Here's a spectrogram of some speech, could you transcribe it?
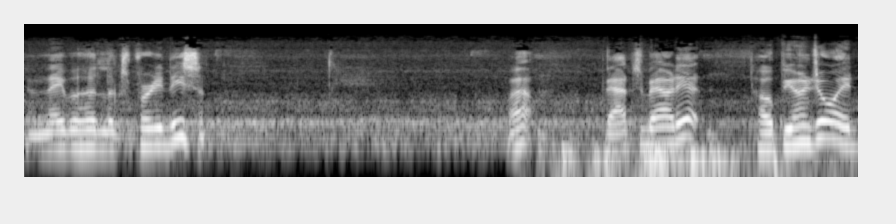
The neighborhood looks pretty decent. Well, that's about it. Hope you enjoyed.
